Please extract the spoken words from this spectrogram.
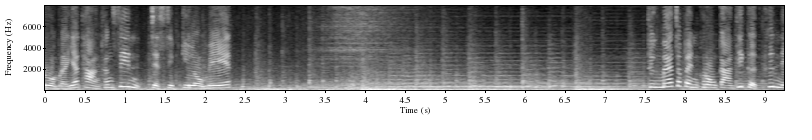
รวมระยะทางทั้งสิ้น 70 กิโลเมตรถึงแม้จะเป็นโครงการที่เกิดขึ้นใน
